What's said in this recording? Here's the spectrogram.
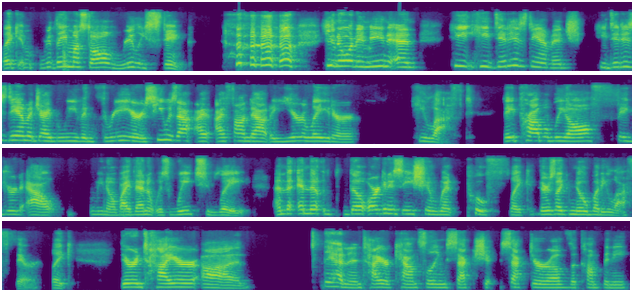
like um, they must all really stink. You know what i mean? And he he did his damage. He did his damage i believe in three years. He was I, I found out a year later he left. They probably all figured out you know by then it was way too late. And the and the, the organization went poof like there's like nobody left there. Like their entire uh, they had an entire counseling section sector of the company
